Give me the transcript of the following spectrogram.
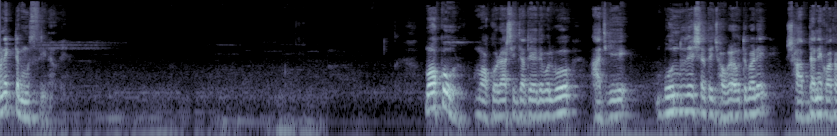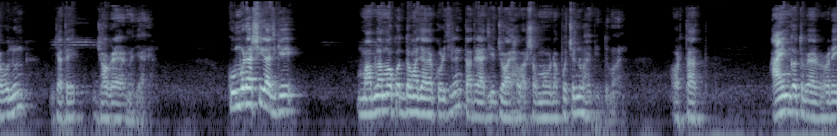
অনেকটা মসৃণ হবে। মকর মকর রাশির জাতকদের বলব, আজকে বন্ধুদের সাথে ঝগড়া হতে পারে, সাবধানে কথা বলুন, যাতে ঝগড়া এড়ানো যায়। কুম্ভ রাশির আজকে মামলা মকদ্দমা যারা করেছিলেন, তাদের আজকে জয় হওয়ার সম্ভাবনা প্রচণ্ডভাবে বিদ্যমান। অর্থাৎ আইনগত ব্যাপারে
